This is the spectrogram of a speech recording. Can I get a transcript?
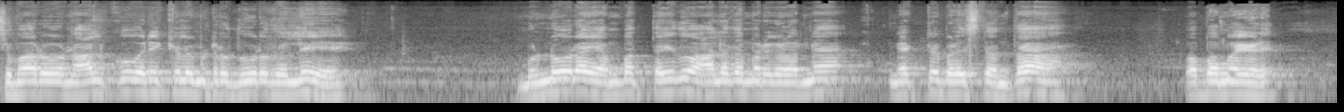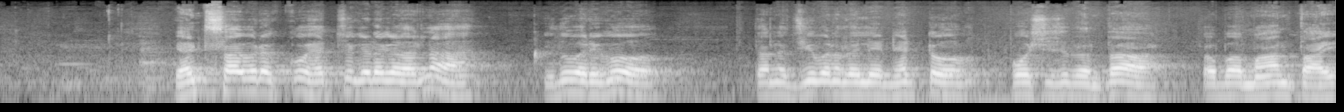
ಸುಮಾರು ನಾಲ್ಕೂವರೆ ಕಿಲೋಮೀಟರ್ ದೂರದಲ್ಲಿ ಮುನ್ನೂರ ಎಂಬತ್ತೈದು ಆಲದ ಮರಗಳನ್ನು ನೆಟ್ಟು ಬೆಳೆಸಿದಂಥ ಒಬ್ಬ ಮಹಿಳೆ. ಎಂಟು ಸಾವಿರಕ್ಕೂ ಹೆಚ್ಚು ಗಿಡಗಳನ್ನು ಇದುವರೆಗೂ ತನ್ನ ಜೀವನದಲ್ಲಿ ನೆಟ್ಟು ಪೋಷಿಸಿದಂಥ ಒಬ್ಬ ಮಹಾನ್ ತಾಯಿ.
